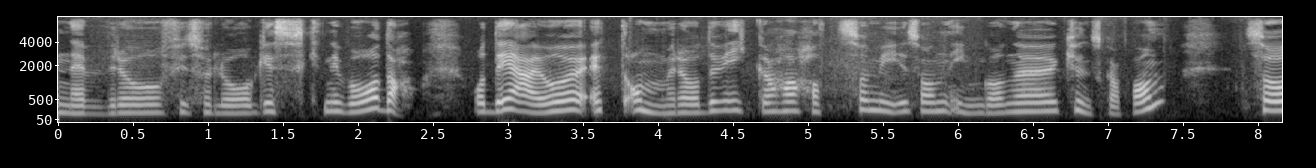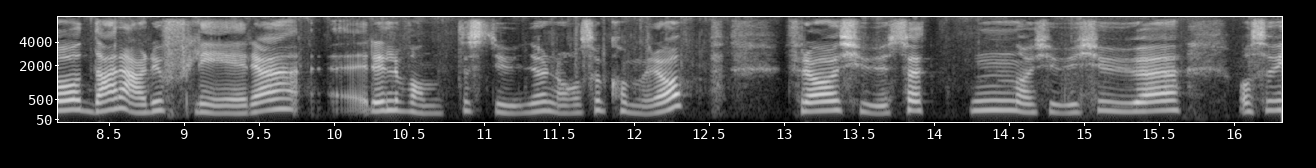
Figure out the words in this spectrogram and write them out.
nevrofysiologisk nivå. Da. Og det er jo et område vi ikke har hatt så mye sånn inngående kunnskap om. Så der er det jo flere relevante studier nå som kommer opp, fra 2017 og 2020 osv.,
